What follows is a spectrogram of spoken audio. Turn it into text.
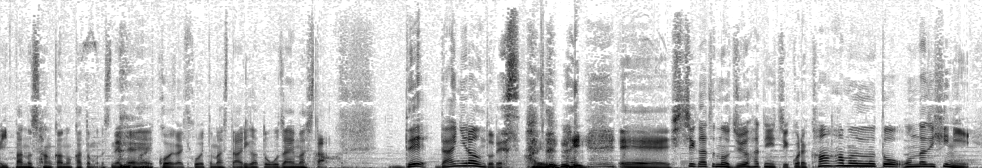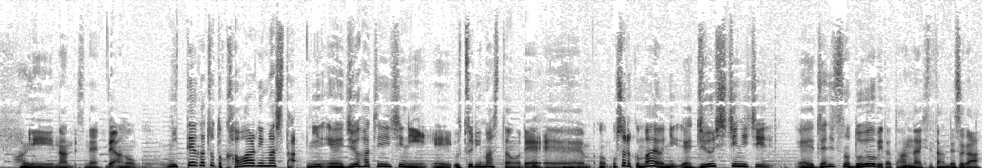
一般の参加の方もですね、えー声が聞こえてました。ありがとうございました。で第2ラウンドです、はい。はい。えー7月の18日。これカンハムと同じ日に、はい。えーなんですね。であの日程がちょっと変わりました。に、えー18日に、えー移りましたので、えーおそらく前はにえー17日、えー前日の土曜日だと案内してたんですが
